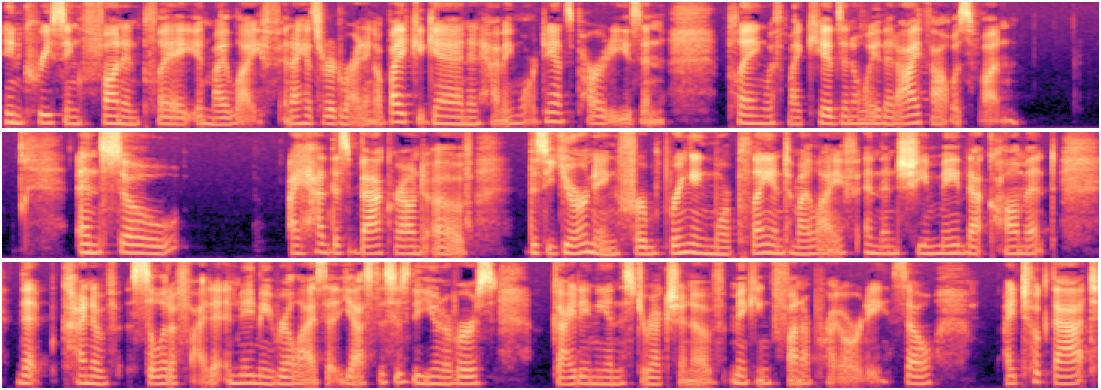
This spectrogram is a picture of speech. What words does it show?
increasing fun and play in my life. And I had started riding a bike again and having more dance parties and playing with my kids in a way that I thought was fun. And so I had this background of this yearning for bringing more play into my life. And then she made that comment that kind of solidified it and made me realize that, yes, this is the universe guiding me in this direction of making fun a priority. So I took that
